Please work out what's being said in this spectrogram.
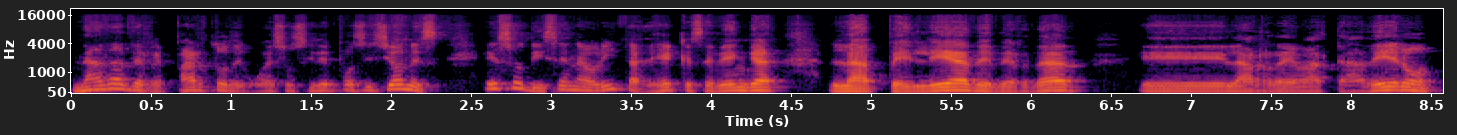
nada de reparto de huesos y de posiciones. Eso dicen ahorita, deje que se venga la pelea de verdad eh, el arrebatadero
